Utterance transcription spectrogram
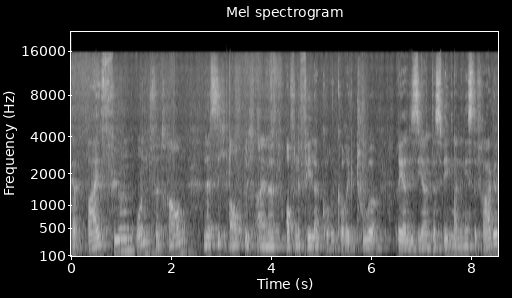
herbeiführen und Vertrauen lässt sich auch durch eine offene Fehlerkorrektur realisieren. Deswegen meine nächste Frage,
